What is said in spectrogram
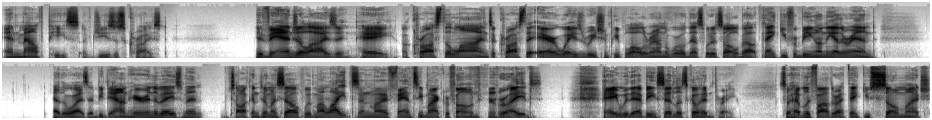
and mouthpiece of Jesus Christ. Evangelizing, hey, across the lines, across the airways, reaching people all around the world. That's what it's all about. Thank you for being on the other end. Otherwise, I'd be down here in the basement talking to myself with my lights and my fancy microphone, right? Hey, with that being said, let's go ahead and pray. So, Heavenly Father, I thank you so much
